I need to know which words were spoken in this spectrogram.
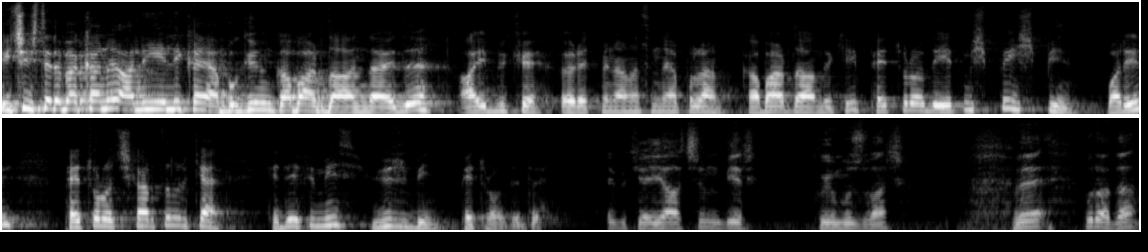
İçişleri Bakanı Ali Yelikaya bugün Gabar Dağı'ndaydı. Aybüke öğretmen anasına yapılan Gabar Dağı'ndaki petrolde 75 bin varil petrol çıkartılırken hedefimiz 100 bin petrol dedi. Büke Yalçın bir kuyumuz var. Ve burada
